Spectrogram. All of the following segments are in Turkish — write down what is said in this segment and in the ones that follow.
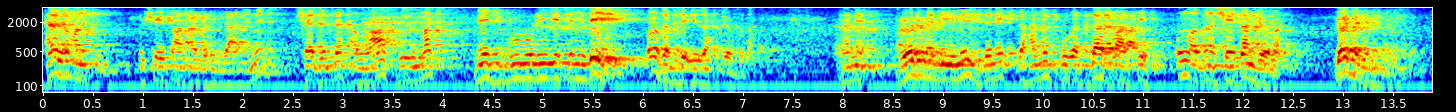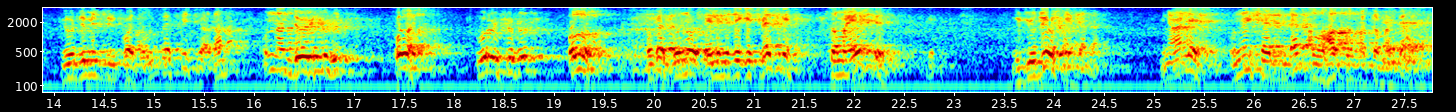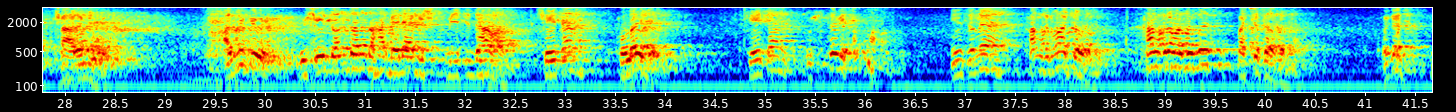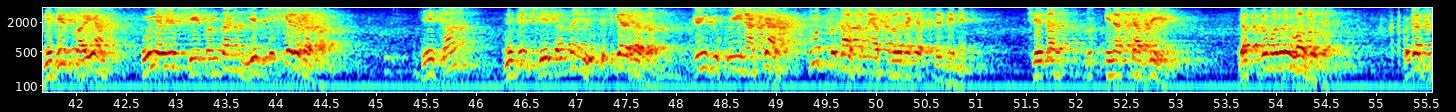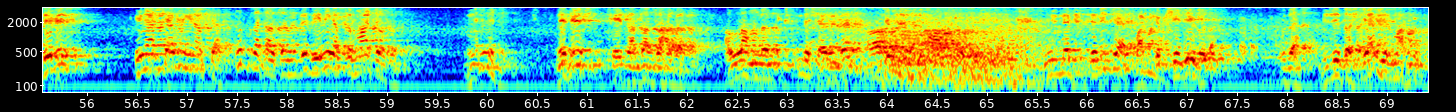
Her zaman için bu şeytan aleyhillanenin şerrinden Allah'a sığınmak mecburiyetindeyiz. Onu da bize izah ediyor burada. Yani görmediğimiz demek daha net kuvvetler var ki onun adına şeytan diyorlar. Görmediğimiz Gördüğümüz bir kuvvet olursa pis bir adam. Bundan dövüşürüz. Olur. Vuruşuruz. Olur. Fakat bunu elimize geçmez ki. Tutamayız ki. Vücudu yok şeytandan. Binaenaleyh bunun şerrinden Allah'a sığınmakta başka çaremiz yok. Halbuki bu şeytandan daha bela bir, birisi daha var. Şeytan kolaydır. Şeytan usta bir atmaz. İnsanı kandırmaya çalışır. Kandıramadığı başka tarafına. Fakat nefis var ya, bu nefis şeytandan 70 kere kadar. Şeytan, nefis şeytandan 70 kere kadar. Çünkü bu inatkar, mutlaka sana yaptıracak yap dediğini. Şeytan inatkar değil. Yaptırmadığı vazgeçer. Fakat nefis, inatkar mı inatkar? Mutlaka sana dediğini yaptırmaya çalışır. Nefis, nefis şeytandan daha kadar. Allah onların ikisini de şerrinden Şimdi nefis denince başka bir şey değil bu da. Bu da bizi taşıyan bir mahluk.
